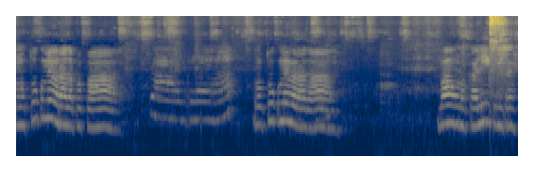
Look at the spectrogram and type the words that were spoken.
உனக்கு தூக்கமே வராதா பாப்பா? உனக்கு தூக்கமே வராதா? வா உனக்கு களி கிண்டுறேன்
